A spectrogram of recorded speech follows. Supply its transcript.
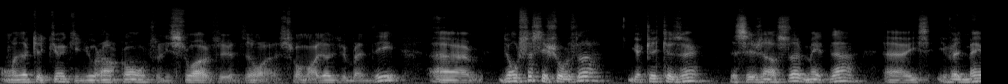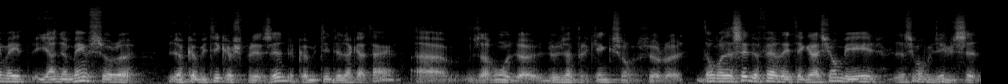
On a quelqu'un qui nous rencontre l'histoire, disons, à ce moment-là, du Burundi. Euh, donc, ça, ces choses-là, il y a quelques-uns de ces gens-là, maintenant, euh, ils, veulent même être... Il y en a même sur le comité que je préside, le comité des locataires. nous avons deux Africains qui sont sur le... Donc, on essaie de faire l'intégration, mais laissez-moi vous dire, difficile.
